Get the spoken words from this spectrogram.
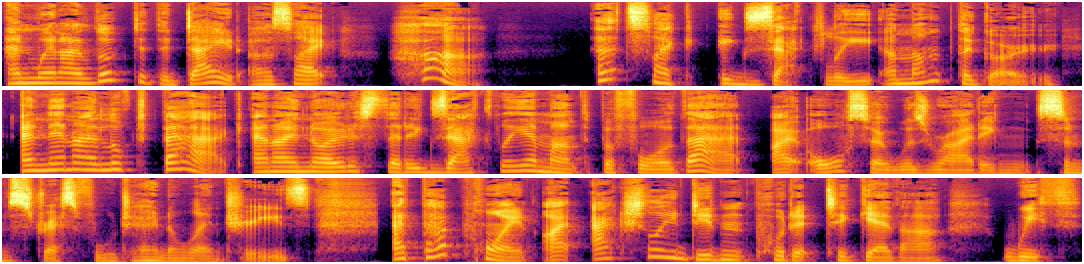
And when I looked at the date, I was like, Huh, that's like exactly a month ago. And then I looked back and I noticed that exactly a month before that, I also was writing some stressful journal entries. At that point, I actually didn't put it together with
